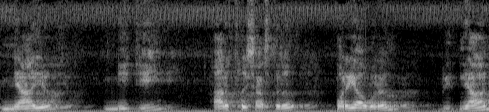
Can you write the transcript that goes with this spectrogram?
न्याय नीती अर्थशास्त्र पर्यावरण विज्ञान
